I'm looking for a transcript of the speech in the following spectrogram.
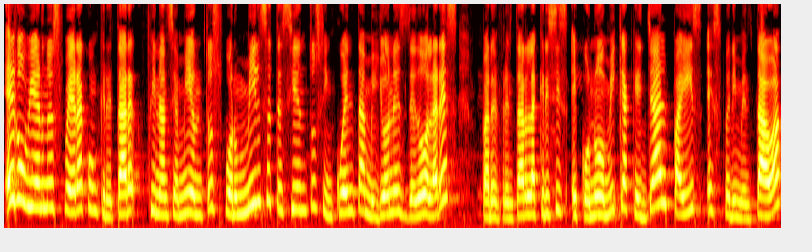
el gobierno espera concretar financiamientos por 1.750 millones de dólares para enfrentar la crisis económica que ya el país experimentaba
